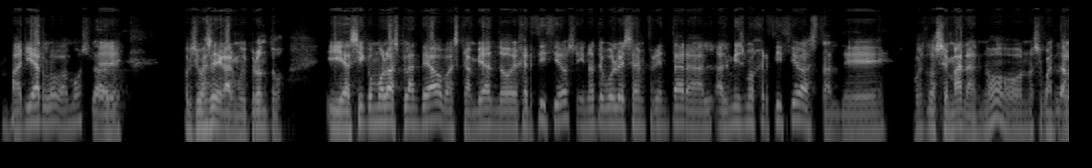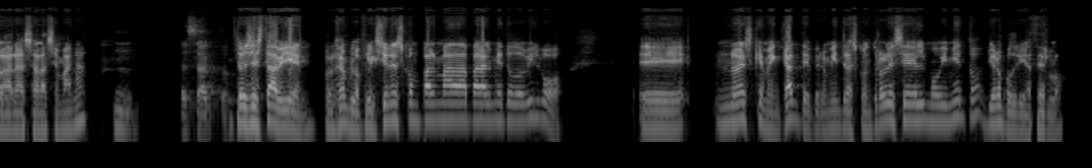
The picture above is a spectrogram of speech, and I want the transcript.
variarlo, vamos. pues vas a llegar muy pronto. Y así como lo has planteado, vas cambiando ejercicios y no te vuelves a enfrentar al, mismo ejercicio hasta el de pues dos semanas, ¿no? O no sé cuánto lo harás a la semana. Mm, exacto. Entonces está bien. Por ejemplo, flexiones con palmada para el método Bilbo. Eh, no es que me encante, pero mientras controles el movimiento, yo no podría hacerlo.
